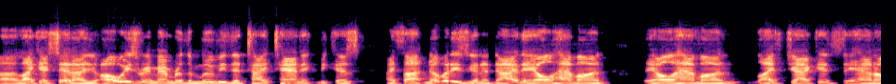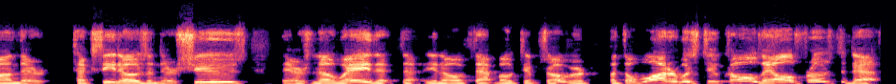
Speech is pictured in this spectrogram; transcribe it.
uh, like I said, I always remember the movie The Titanic because I thought nobody's going to die. They all have on they all have on life jackets. They had on their tuxedos and their shoes. There's no way that, that you know if that boat tips over. But the water was too cold. They all froze to death.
